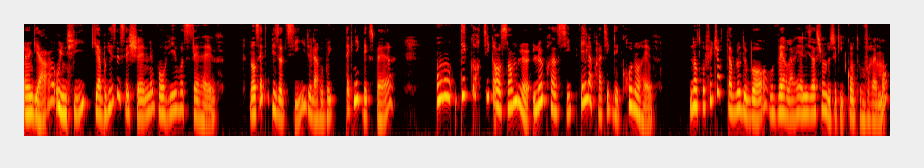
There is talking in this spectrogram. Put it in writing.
Un gars ou une fille qui a brisé ses chaînes pour vivre ses rêves. Dans cet épisode-ci de la rubrique Technique d'expert, on décortique ensemble le principe et la pratique des chronorêves notre futur tableau de bord vers la réalisation de ce qui compte vraiment,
